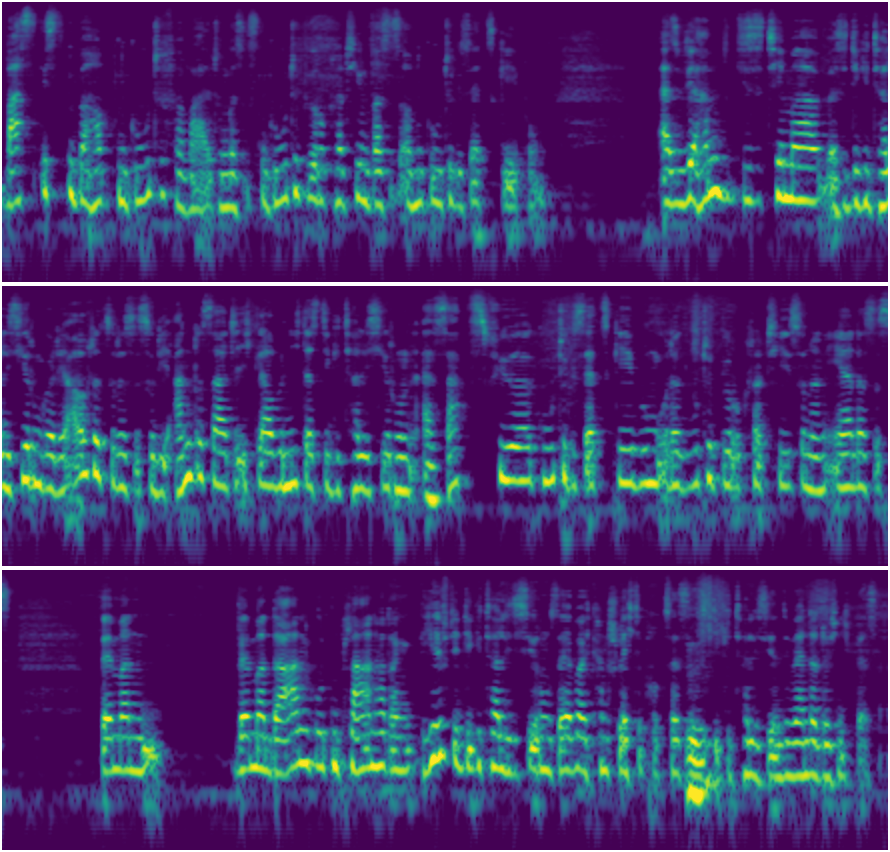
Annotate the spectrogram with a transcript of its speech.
Was ist überhaupt eine gute Verwaltung? Was ist eine gute Bürokratie und was ist auch eine gute Gesetzgebung? Also wir haben dieses Thema, also Digitalisierung gehört ja auch dazu, das ist so die andere Seite. Ich glaube nicht, dass Digitalisierung ein Ersatz für gute Gesetzgebung oder gute Bürokratie ist, sondern eher, dass es, wenn man, wenn man da einen guten Plan hat, dann hilft die Digitalisierung selber. Ich kann schlechte Prozesse mhm. nicht digitalisieren, sie werden dadurch nicht besser.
